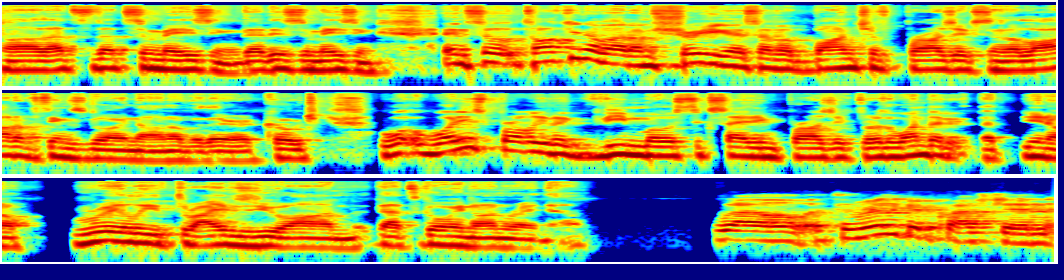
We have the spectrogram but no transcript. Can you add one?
Oh, that's that's amazing. That is amazing. And so, talking about, I'm sure you guys have a bunch of projects and a lot of things going on over there, Coach. What, what is probably like the most exciting project, or the one that that you know really thrives you on that's going on right now? Well, it's a really good question.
